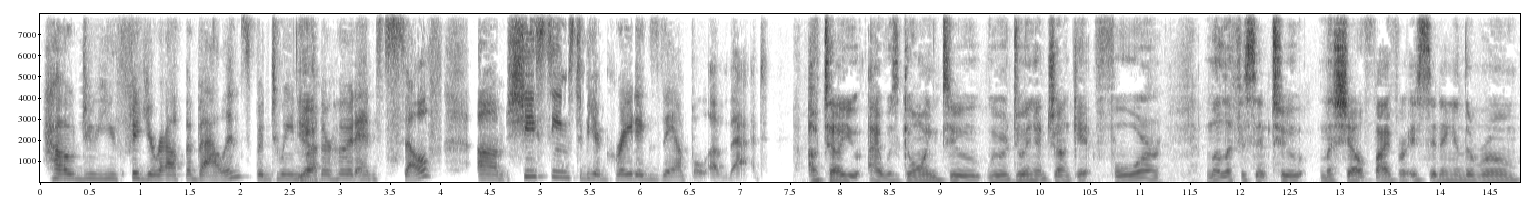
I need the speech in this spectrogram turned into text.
how do you figure out the balance between Yeah. motherhood and self um, she seems to be a great example of that I'll tell you, I was going to, we were doing a junket for Maleficent 2. Michelle Pfeiffer is sitting in the room.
